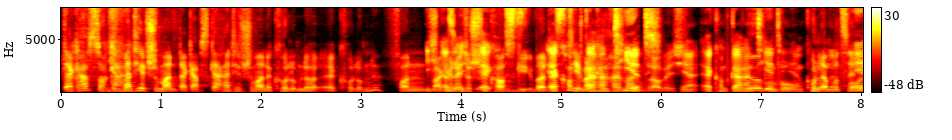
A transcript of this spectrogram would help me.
da gab es doch garantiert schon mal, da gab es garantiert schon mal eine Kolumne, äh, Kolumne von Ich- Margarete also ich- er- Stokowski über er das Thema Kachelmann, glaube ich. Ja, er kommt garantiert Irgendwo, in ihren Kolumnen vor, 100%. da bin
